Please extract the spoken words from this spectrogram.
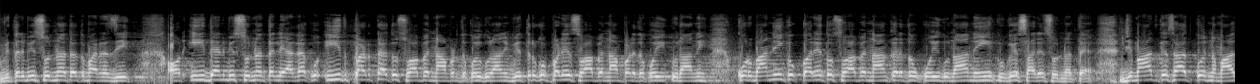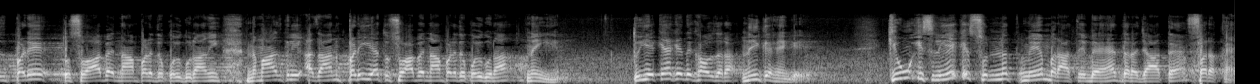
وطر بھی سنت ہے تمہارے نزدیک، اور عیدین بھی سنت ہے، لہذا کو عید پڑھتا ہے تو سواب نہ پڑھے کوئی گناہ نہیں۔ وطر کو پڑھے سواب نہ پڑھے تو کوئی گناہ نہیں۔ قربانی کو کرے تو سواب نہ کرے تو کوئی گناہ نہیں، کیونکہ سارے سنت ہے جماعت کے ساتھ کوئی نماز پڑھے تو سواب ہے نہ پڑھے تو کوئی گناہ نہیں۔ نماز کے لیے اذان پڑھی ہے تو سواب نہ پڑھے تو کوئی گناہ نہیں ہے۔ تو یہ کہہ کے دکھاؤ ذرا، نہیں کہیں گے۔ کیوں اس لیے کہ سنت میں مراتب ہیں، درجات ہیں، فرق ہے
